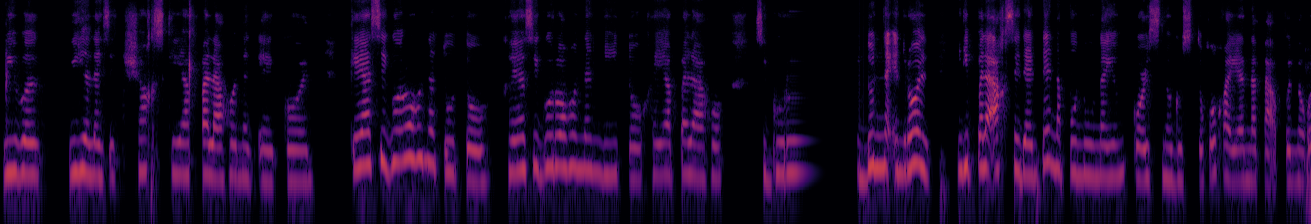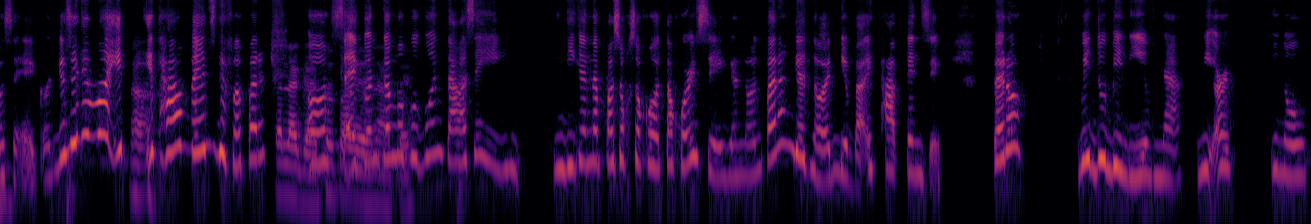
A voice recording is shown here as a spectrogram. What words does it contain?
We will realize it, shocks, kaya pala ako nag-econ. Kaya siguro ako natuto. Kaya siguro ako nandito. Kaya pala ako siguro doon na-enroll. Hindi pala aksidente, napuno na yung course na gusto ko, kaya natapon ako sa econ. Kasi di ba, it, Ah. it happens, di ba? Parang, Talaga. oh, totoo sa econ ka mapupunta kasi hindi ka napasok sa quota course eh, ganon. Parang ganon, di ba? It happens eh. Pero, we do believe na we are, you know,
